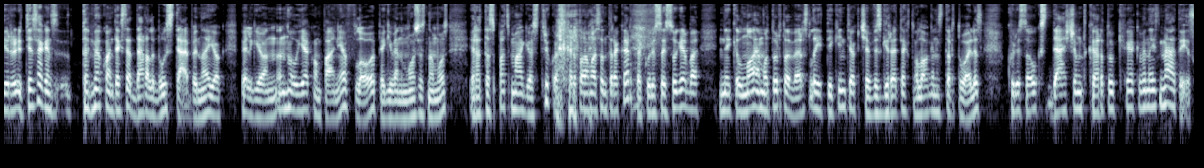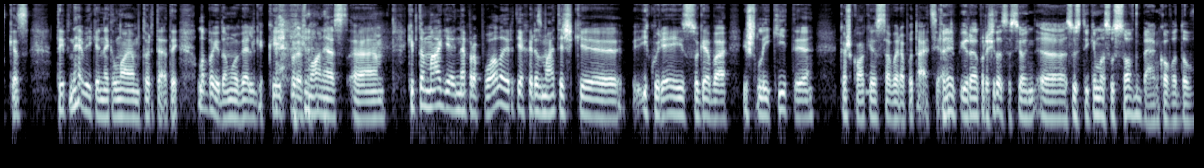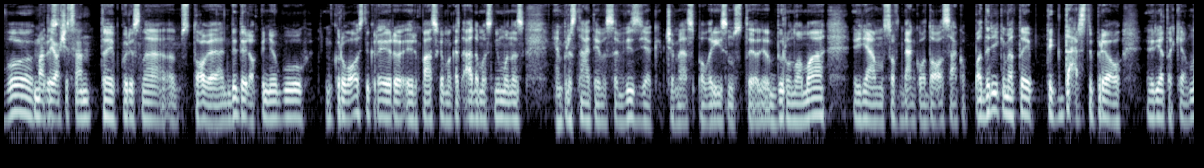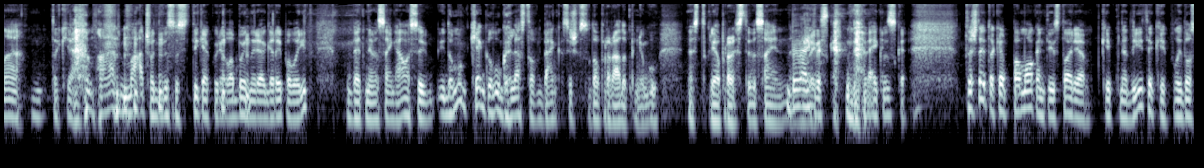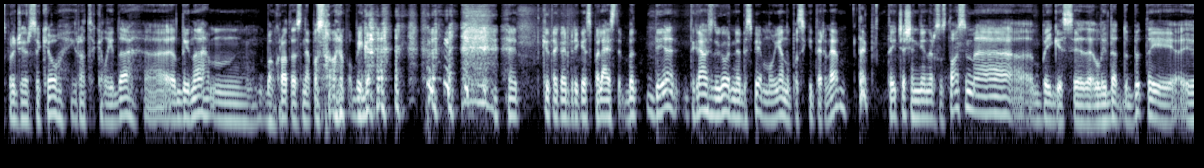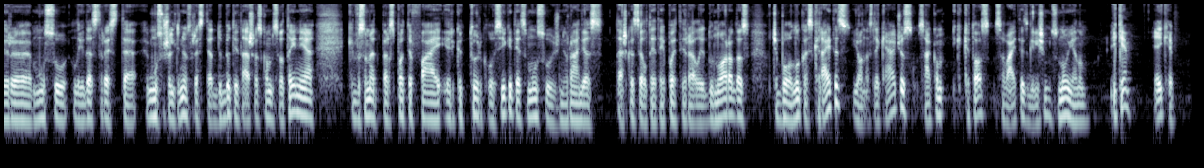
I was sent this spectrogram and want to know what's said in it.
Ir tiesą sakant, tame kontekste dar labiau stebina, jog vėlgi jo nauja kompanija Flow apie gyvenamosius namus yra tas pats magijos triukas, kartojamas antrą kartą, kuris sugeba nekilnojamo turto verslą įtikinti, jog čia visgi yra technologinis startuolis, kuris auks dešimt kartų kiekvienais metais, kas taip neveikia nekilnojam turte. Tai labai įdomu vėlgi, kaip žmonės, kaip ta magija neprapuola ir tie charizmatiški įkūrėjai sugeba išlaikyti kažkokią savo reputaciją. Taip, yra aprašytas tas jo e, susitikimas su SoftBanko vadovu vadovu. Matajoshi San. Taip, kuris, na, stovi ant didelio pinigų krūvos tikrai ir, ir pasakojama, kad Adamas Newmanas jam pristatė visą viziją, kaip čia mes pavarysim su tai biurų nuoma ir jam SoftBank vadovas sako, padarykime taip, tik dar stipriau. Ir jie tokie, na, tokie ma- mačo dvi susitikę, kurie labai norėjo gerai pavaryti, bet ne visai gavosi. Įdomu, kiek galų galę SoftBankas iš viso to prarado pinigų, nes turėjo prarasti visai. Beveik nemažai. viską. Beveik viską. Tai štai tokia pamokanti istorija, kaip nedaryti, kaip laidos pradžioje ir sakiau, yra tokia laida, e, daina, bankrotas ne pasaulio pabaiga. Kitą kartą reikės paleisti. Bet dėja, tikriausiai daugiau ir nebespėjom naujienų pasakyti, ar ne? Taip. Tai čia šiandien ir sustosime. Baigėsi laida Dubitai ir mūsų laidas rasite, mūsų šaltinius rasite dubitai.com svetainėje, kaip visuomet per Spotify ir kitur klausykitės mūsų žiniųradijas.lt taip pat yra laidų nuorodos. Čia buvo Lukas Kiraitis, Jonas Lekevičius. Sakom, iki kitos savaitės grįšim su naujienom. Iki. Iki.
